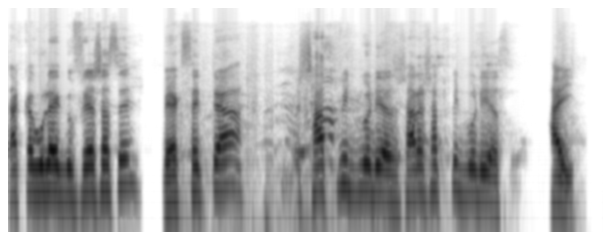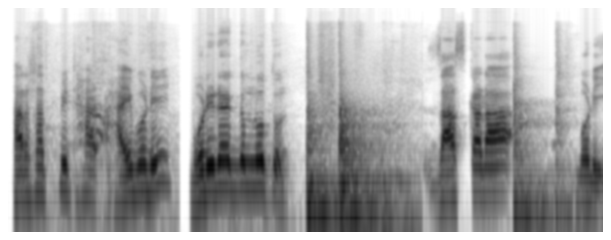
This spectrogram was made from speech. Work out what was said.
চাক্কাগুলো একদম ফ্রেশ আছে ব্যাক সাইডটা সাত ফিট বডি আছে, সাড়ে সাত ফিট বডি আছে হাই সাড়ে সাত ফিট হাই বডি বডিটা একদম নতুন, জাজ কাটা বডি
